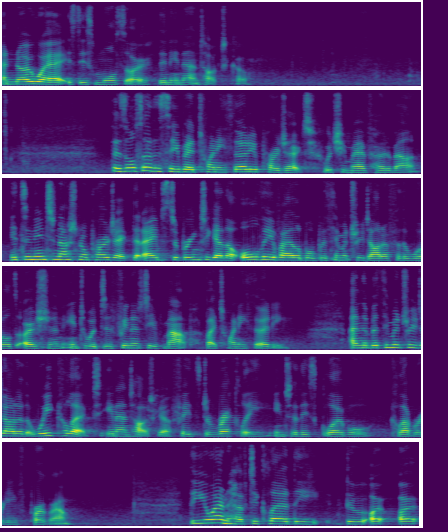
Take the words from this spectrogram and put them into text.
and nowhere is this more so than in Antarctica. There's also the Seabed 2030 project, which you may have heard about. It's an international project that aims to bring together all the available bathymetry data for the world's ocean into a definitive map by 2030. And the bathymetry data that we collect in Antarctica feeds directly into this global collaborative program. The UN have declared the the,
